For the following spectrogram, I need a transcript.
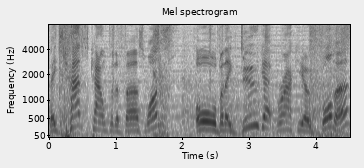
They can't counter the first one. Oh, but they do get Brachio Bomber.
